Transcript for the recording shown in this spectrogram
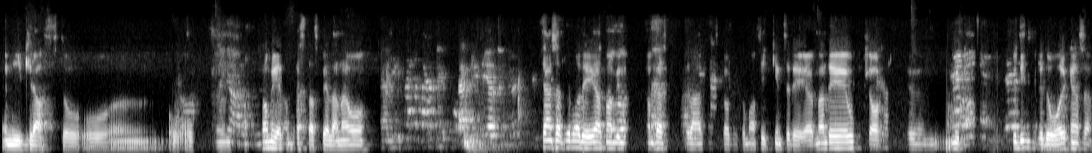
en ny kraft och, och, och, och de är de bästa spelarna. Och kanske att det var det, att man ville ha de bästa spelarna och man fick inte det. Men det är oklart. Mycket dimridåer kan jag säga.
